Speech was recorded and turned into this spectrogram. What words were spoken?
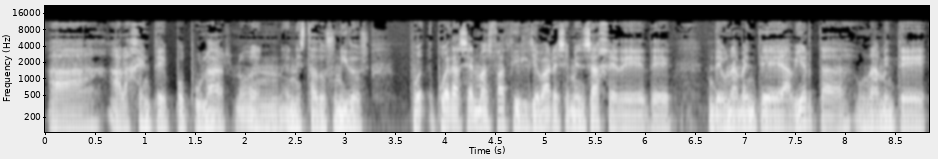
a, a la gente popular ¿no? en, en Estados Unidos pu- pueda ser más fácil llevar ese mensaje de, de, de una mente abierta, una mente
